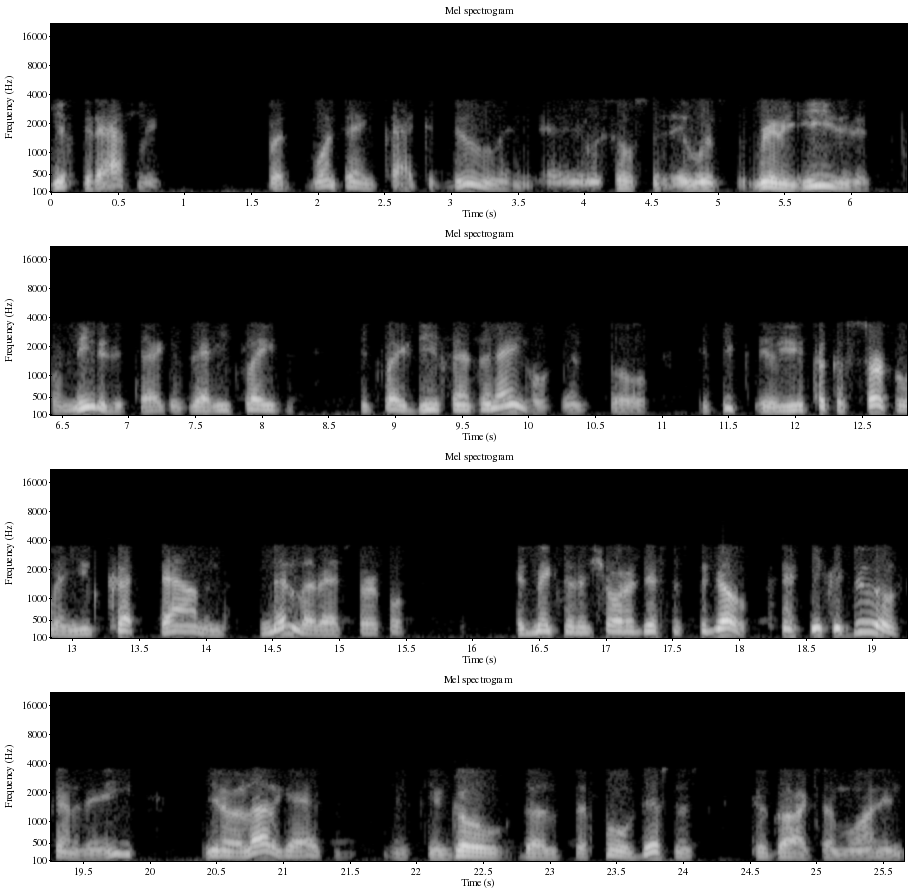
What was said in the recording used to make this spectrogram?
gifted athlete. But one thing Pat could do, and, and it was so it was really easy to, for me to detect, is that he played he played defense in angles, and so if you, if you took a circle and you cut down the middle of that circle, it makes it a shorter distance to go. he could do those kind of things. He, you know, a lot of guys can, can go the the full distance to guard someone, and,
